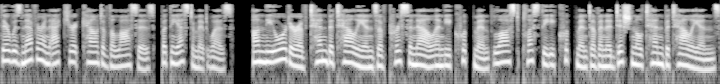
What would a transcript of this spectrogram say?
There was never an accurate count of the losses, but the estimate was on the order of 10 battalions of personnel and equipment lost plus the equipment of an additional 10 battalions.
